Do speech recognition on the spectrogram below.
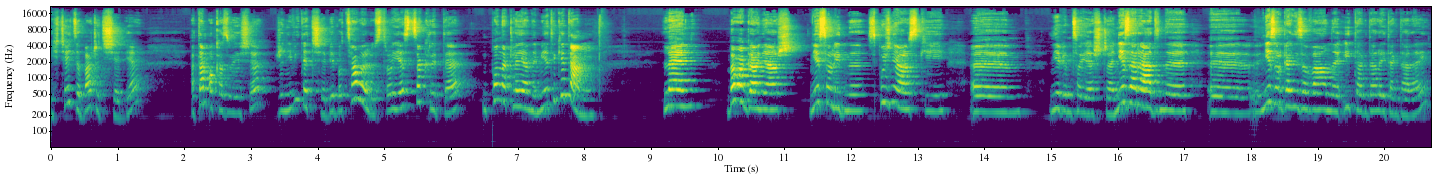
i chcieć zobaczyć siebie, a tam okazuje się, że nie widać siebie, bo całe lustro jest zakryte ponaklejanymi etykietami. Leń, bałaganiarz, niesolidny, spóźnialski, yy, nie wiem co jeszcze, niezaradny, yy, niezorganizowany i tak dalej, i tak dalej.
